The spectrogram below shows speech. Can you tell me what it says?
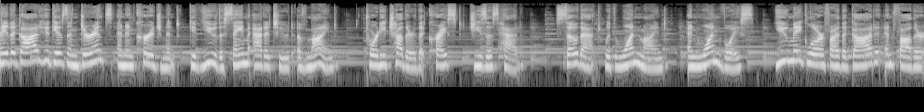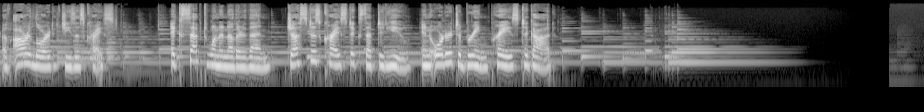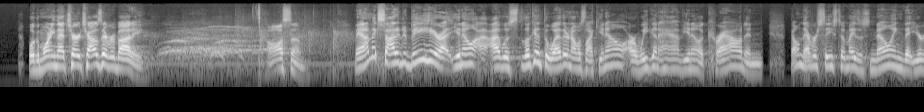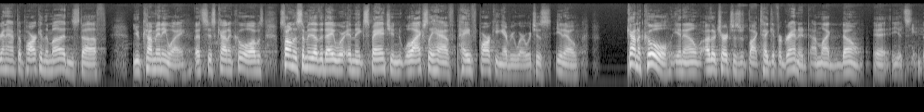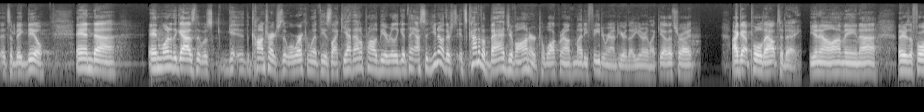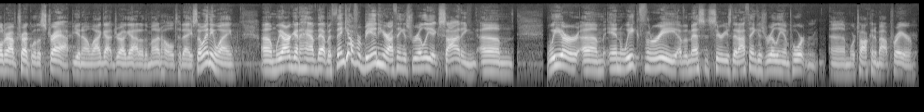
May the God who gives endurance and encouragement give you the same attitude of mind toward each other that Christ Jesus had, so that with one mind and one voice you may glorify the God and Father of our Lord Jesus Christ. Accept one another then, just as Christ accepted you, in order to bring praise to God. Well, good morning, that church. How's everybody? Awesome. Man, I'm excited to be here. I, you know, I, I, was looking at the weather and I was like, you know, are we going to have, you know, a crowd? And y'all never cease to amaze us knowing that you're going to have to park in the mud and stuff. You come anyway. That's just kind of cool. I was, was talking to somebody the other day where in the expansion, we'll actually have paved parking everywhere, which is, you know, kind of cool. You know, other churches would like take it for granted. I'm like, don't. It, it's, it's a big deal. And, uh, and one of the guys that was the contractors that we're working with, he's like, "Yeah, that'll probably be a really good thing." I said, "You know, it's kind of a badge of honor to walk around with muddy feet around here, though." You know, like, "Yeah, that's right." I got pulled out today. You know, I mean, uh, there's a four-wheel drive truck with a strap. You know, I got drug out of the mud hole today. So anyway, um, we are going to have that. But thank y'all for being here. I think it's really exciting. Um, we are um, in week three of a message series that I think is really important. Um, we're talking about prayer.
